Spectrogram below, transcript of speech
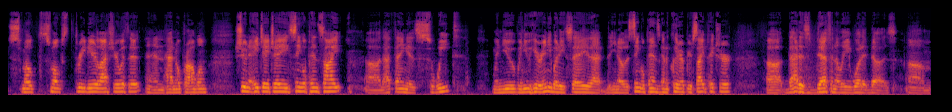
smoked smoked three deer last year with it and had no problem. Shooting a HHA single pin sight. Uh, that thing is sweet when you when you hear anybody say that you know the single pin's going to clear up your sight picture, uh, that is definitely what it does. Um,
